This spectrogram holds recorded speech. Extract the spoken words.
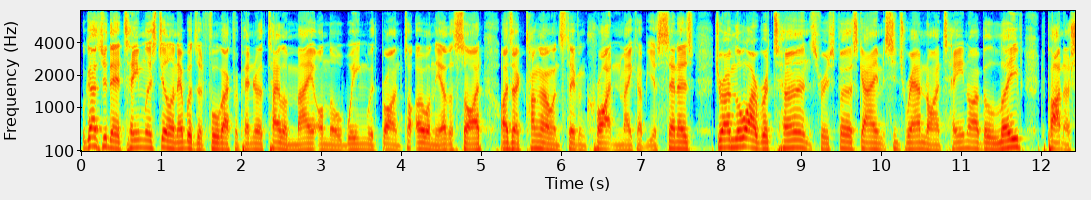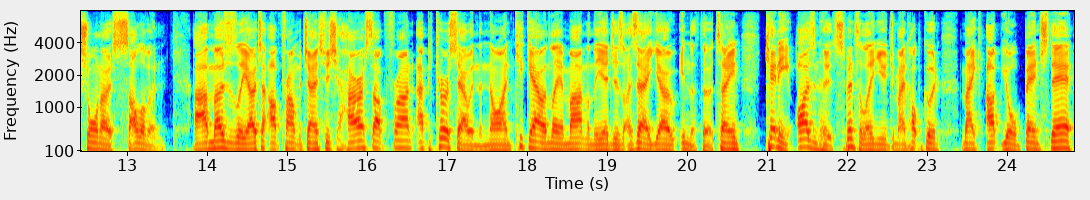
We'll go through their team list. Dylan Edwards at fullback for Penrith. Taylan May on the wing with Brian To'o on the other side. Izack Tago and Stephen Crichton make up your centres. Jarome Luai returns for his first game since round 19, I believe, to partner Sean O'Sullivan. Uh, Moses Leota up front with James Fisher Harris up front. Api Koroisau in the 9. Kikau and Liam Martin on the edges. Isaah Yeo in the 13. Kenny Eisenhuth, Spencer Leniu, J'maine Hopgood make up your bench there.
